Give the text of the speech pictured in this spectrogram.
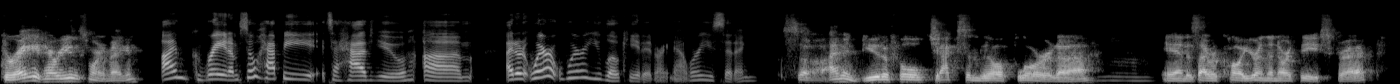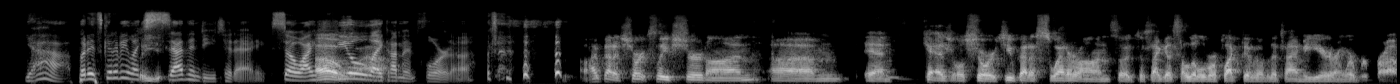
Great. How are you this morning megan I'm great. I'm so happy to have you. Um, I don't where where are you located right now? Where are you sitting? So I'm in beautiful Jacksonville, Florida. Oh. And as I recall, you're in the Northeast, correct? Yeah, but it's going to be like so you, 70 today. So I oh, feel wow. like I'm in Florida. I've got a short sleeve shirt on um, and casual shorts. You've got a sweater on. So it's just, I guess, a little reflective of the time of year and where we're from.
